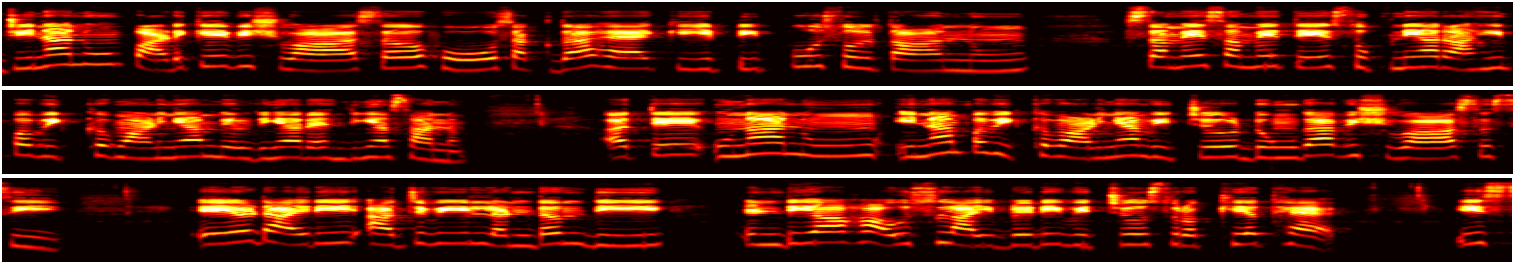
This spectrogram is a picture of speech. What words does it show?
ਜਿਨ੍ਹਾਂ ਨੂੰ ਪੜ੍ਹ ਕੇ ਵਿਸ਼ਵਾਸ ਹੋ ਸਕਦਾ ਹੈ ਕਿ ਟੀਪੂ ਸੁਲਤਾਨ ਨੂੰ ਸਮੇਂ-ਸਮੇਂ 'ਤੇ ਸੁਪਨਿਆਂ ਰਾਹੀਂ ਭਵਿੱਖਬਾਣੀਆਂ ਮਿਲਦੀਆਂ ਰਹਿੰਦੀਆਂ ਸਨ ਅਤੇ ਉਹਨਾਂ ਨੂੰ ਇਨ੍ਹਾਂ ਭਵਿੱਖਬਾਣੀਆਂ ਵਿੱਚ ਡੂੰਘਾ ਵਿਸ਼ਵਾਸ ਸੀ। ਇਹ ਡਾਇਰੀ ਅੱਜ ਵੀ ਲੰਡਨ ਦੀ ਇੰਡੀਆ ਹਾਊਸ ਲਾਇਬ੍ਰੇਰੀ ਵਿੱਚ ਸੁਰੱਖਿਅਤ ਹੈ। ਇਸ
